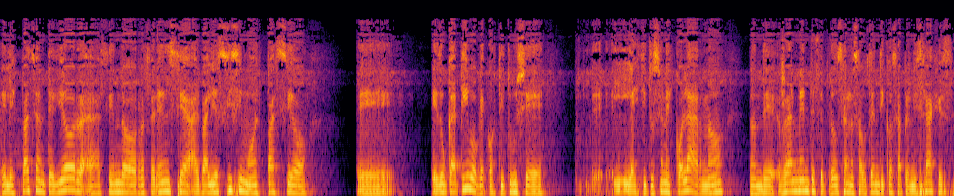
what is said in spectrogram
espacio anterior haciendo referencia al valiosísimo espacio eh, educativo que constituye eh, la institución escolar, ¿no? Donde realmente se producen los auténticos aprendizajes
